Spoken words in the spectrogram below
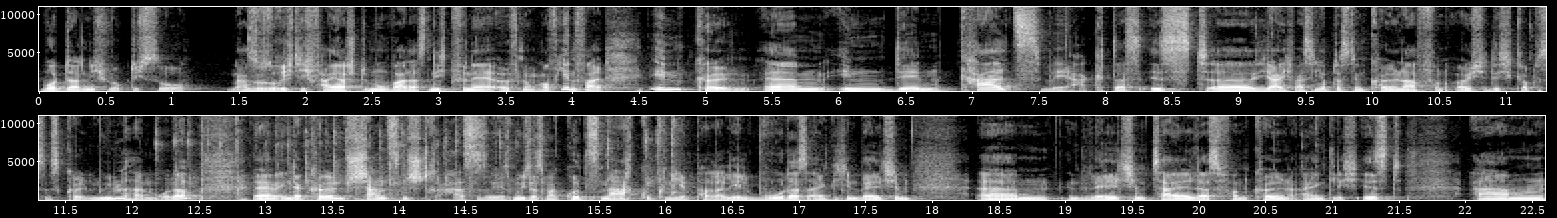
wurde da nicht wirklich so also so richtig Feierstimmung war das nicht für eine Eröffnung. Auf jeden Fall in Köln, ähm, in dem Karlswerk. Das ist, äh, ja, ich weiß nicht, ob das den Kölner von euch, ich glaube, das ist Köln-Mühlheim, oder? Äh, in der Köln-Schanzenstraße. So, jetzt muss ich das mal kurz nachgucken hier parallel, wo das eigentlich in welchem, ähm, in welchem Teil das von Köln eigentlich ist. Ähm,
